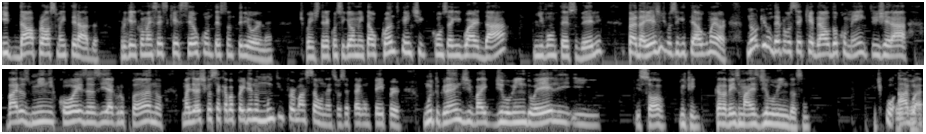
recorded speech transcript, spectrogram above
e dar a próxima iterada. Porque ele começa a esquecer o contexto anterior, né? Tipo, a gente teria que conseguir aumentar o quanto que a gente consegue guardar de contexto dele para daí a gente conseguir ter algo maior. Não que não dê para você quebrar o documento e gerar vários mini coisas e ir agrupando, mas eu acho que você acaba perdendo muita informação, né? Se você pega um paper muito grande, vai diluindo ele e, e só, enfim, cada vez mais diluindo, assim. É tipo, eu, água.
